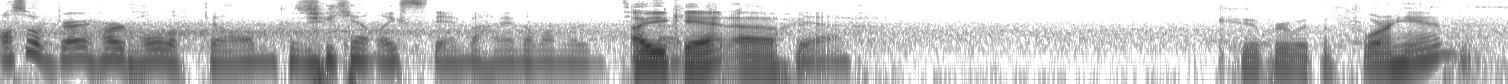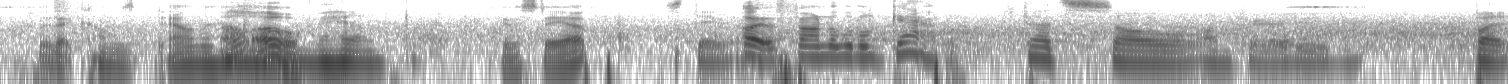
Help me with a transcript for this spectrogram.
also, a very hard hole to film because you can't like stand behind them on the. Oh, you can't? Oh. Yeah. Cooper with the forehand. Hopefully that comes down the hill. Oh, Oh, man, gonna stay up. stay Oh, I found a little gap. That's so unfair, dude. But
